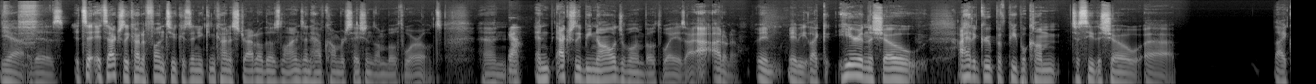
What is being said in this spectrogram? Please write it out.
Yeah, it is. It's it's actually kind of fun too because then you can kind of straddle those lines and have conversations on both worlds, and yeah, and actually be knowledgeable in both ways. I I, I don't know. I mean, maybe like here in the show, I had a group of people come to see the show. Uh, like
